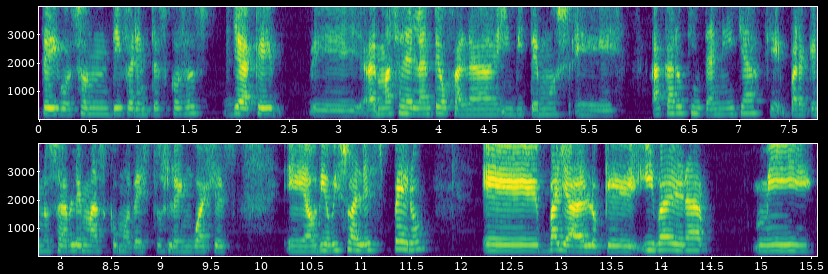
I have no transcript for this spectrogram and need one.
te digo, son diferentes cosas, ya que eh, más adelante ojalá invitemos eh, a Caro Quintanilla que, para que nos hable más como de estos lenguajes eh, audiovisuales, pero vaya, lo que iba era mi,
